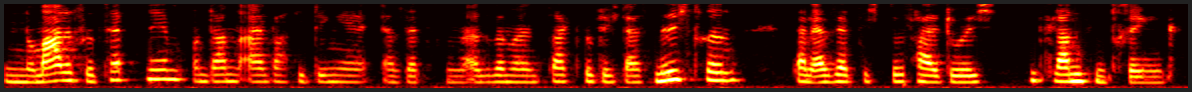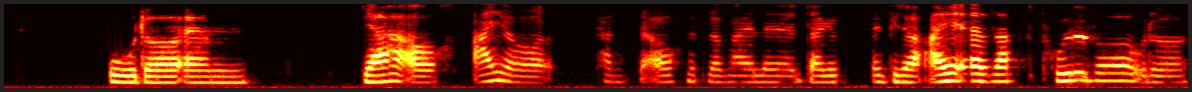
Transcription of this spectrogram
ein normales Rezept nehmen und dann einfach die Dinge ersetzen. Also wenn man jetzt sagt, wirklich, da ist Milch drin, dann ersetze ich das halt durch einen Pflanzentrink. Oder ähm, ja, auch Eier kannst du auch mittlerweile, da gibt es entweder Eiersatzpulver oder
